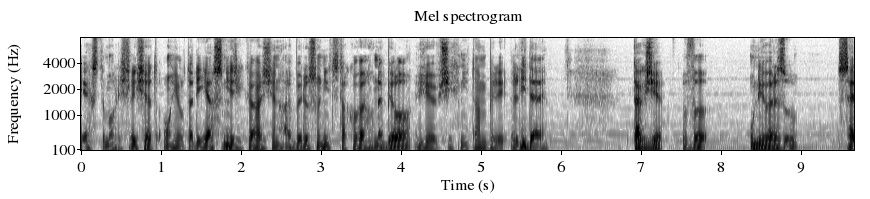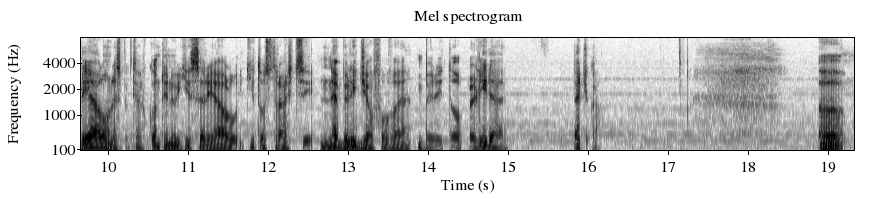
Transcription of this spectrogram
jak jste mohli slyšet, O'Neill tady jasně říká, že na Ebirusu nic takového nebylo, že všichni tam byli lidé. Takže v univerzu seriálu, respektive v kontinuitě seriálu, tito strážci nebyli Jaffové, byli to lidé. Tečka. Uh,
